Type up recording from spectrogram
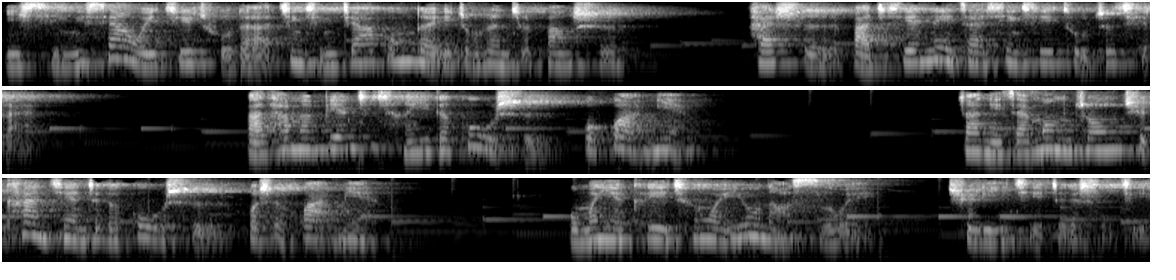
以形象为基础的进行加工的一种认知方式，开始把这些内在信息组织起来，把它们编织成一个故事或画面，让你在梦中去看见这个故事或是画面。我们也可以称为右脑思维，去理解这个世界。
